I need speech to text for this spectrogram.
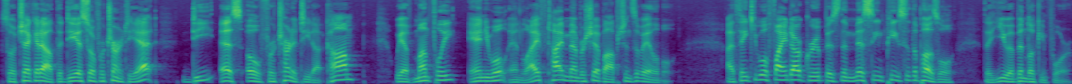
So check it out, the DSO Fraternity at dsofraternity.com. We have monthly, annual, and lifetime membership options available. I think you will find our group is the missing piece of the puzzle that you have been looking for.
